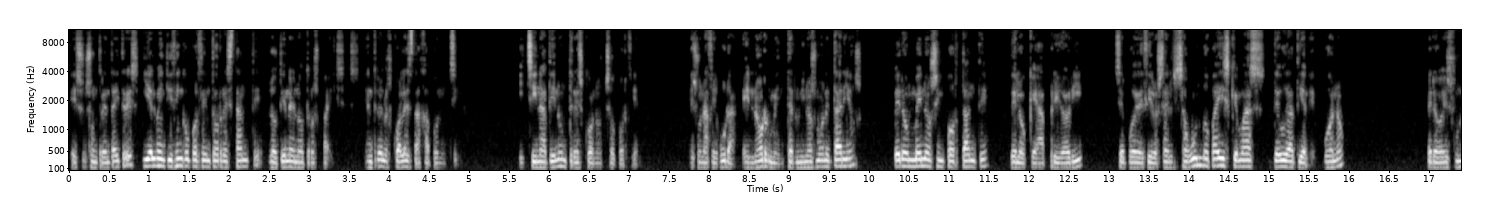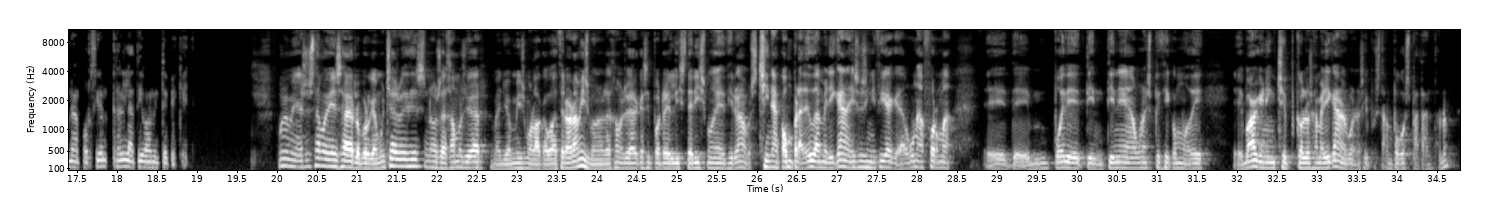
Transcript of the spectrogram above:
eso es un 33%, y el 25% restante lo tienen otros países, entre los cuales está Japón y China. Y China tiene un 3,8%. Es una figura enorme en términos monetarios, pero menos importante de lo que a priori se puede decir. O sea, el segundo país que más deuda tiene, bueno, pero es una porción relativamente pequeña. Bueno, mira, eso está muy bien saberlo, porque muchas veces nos dejamos llegar, yo mismo lo acabo de hacer ahora mismo, nos dejamos llegar casi por el histerismo de decir, pues China compra deuda americana y eso significa que de alguna forma eh, puede, tiene, alguna especie como de eh, bargaining chip con los americanos. Bueno, sí, pues tampoco es para tanto, ¿no?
